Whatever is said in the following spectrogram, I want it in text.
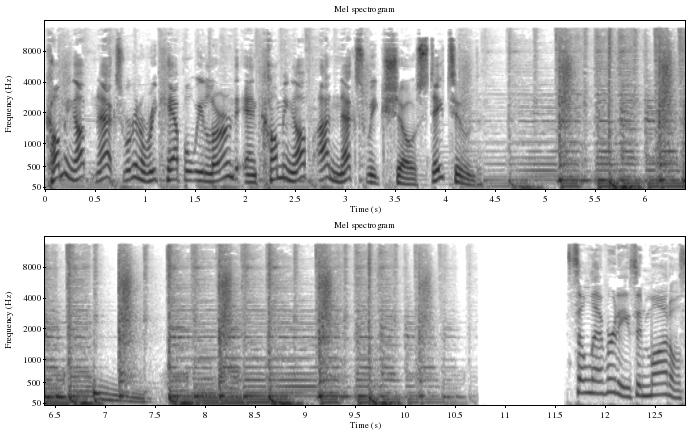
coming up next, we're going to recap what we learned, and coming up on next week's show. Stay tuned. Celebrities and models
